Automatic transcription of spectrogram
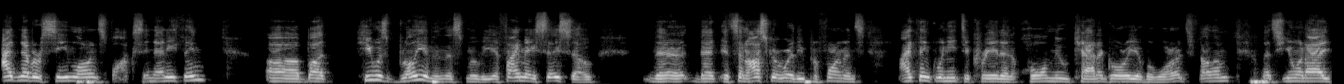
I, would never seen Laurence Fox in anything, uh, but he was brilliant in this movie, if I may say so. There, that it's an Oscar-worthy performance. I think we need to create a whole new category of awards, Phelim. Let's you and I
